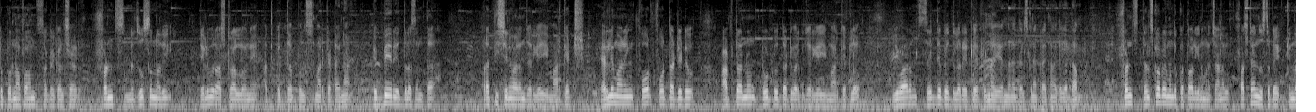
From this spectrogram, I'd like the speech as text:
to Purna farms agriculture funds మీరు చూస్తున్నది తెలుగు రాష్ట్రాల్లోనే అతిపెద్ద బుల్స్ మార్కెట్ అయిన పెబ్బేరు ఎద్దుల సంత. ప్రతి శనివారం జరిగే ఈ market early morning four four thirty to afternoon two two thirty వరకు జరిగే ఈ మార్కెట్లో ఈ వారం సేద్యపు ఎద్దుల రేట్లు ఎట్లున్నాయి ఏందనేది తెలుసుకునే ప్రయత్నం అయితే చేద్దాం. ఫ్రెండ్స్ తెలుసుకోబోయే ముందు కొత్త వాళ్ళకి మన ఛానల్. ఫస్ట్ టైం చూస్తుంటే కింద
